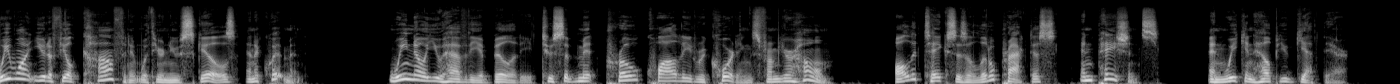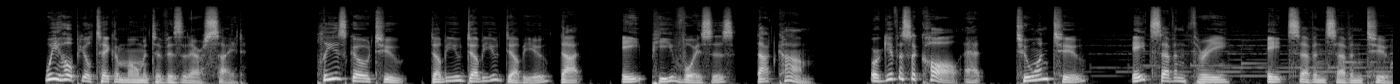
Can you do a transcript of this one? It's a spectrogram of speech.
We want you to feel confident with your new skills and equipment. We know you have the ability to submit pro quality recordings from your home. All it takes is a little practice and patience, and we can help you get there. We hope you'll take a moment to visit our site. Please go to www.apvoices.com or give us a call at 212 873 8772.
